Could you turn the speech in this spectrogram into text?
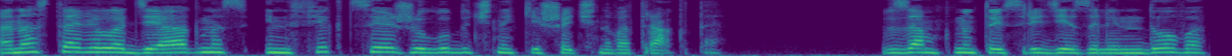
она ставила диагноз «инфекция желудочно-кишечного тракта». В замкнутой среде Залиндова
